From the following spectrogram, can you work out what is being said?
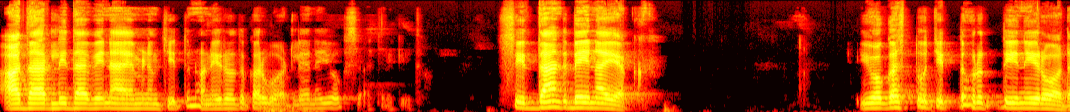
આધાર લીધા વિના એમણે ચિત્તનો નિરોધ કરવો એટલે એને યોગશાસ્ત્ર કીધું. સિદ્ધાંત બેના એક. યોગસ્તુ ચિત્તવૃત્તિ નિરોધ.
